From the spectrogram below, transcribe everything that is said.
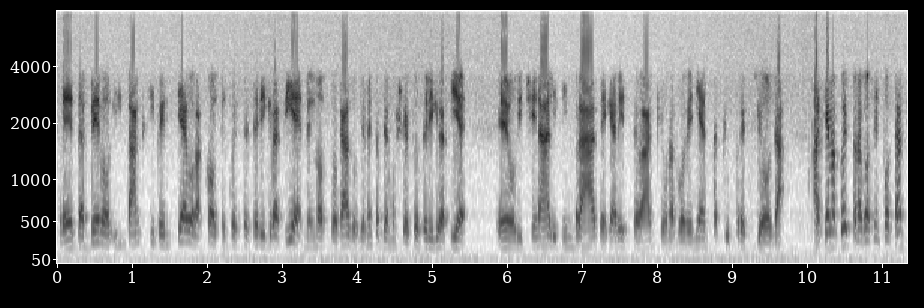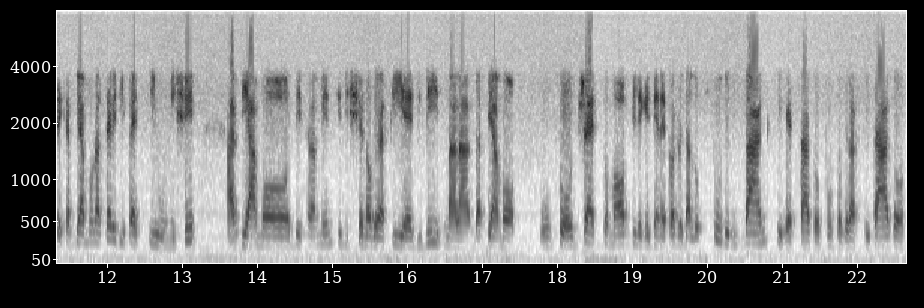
eh, davvero il Banksy pensiero raccolto in queste serigrafie, nel nostro caso ovviamente abbiamo scelto serigrafie eh, originali, timbrate, che avessero anche una provenienza più preziosa. Assieme a questo la cosa importante è che abbiamo una serie di pezzi unici, abbiamo dei frammenti di scenografie di Dismaland, abbiamo un suo oggetto mobile che viene proprio dallo studio di Banksy che è stato appunto graffitato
